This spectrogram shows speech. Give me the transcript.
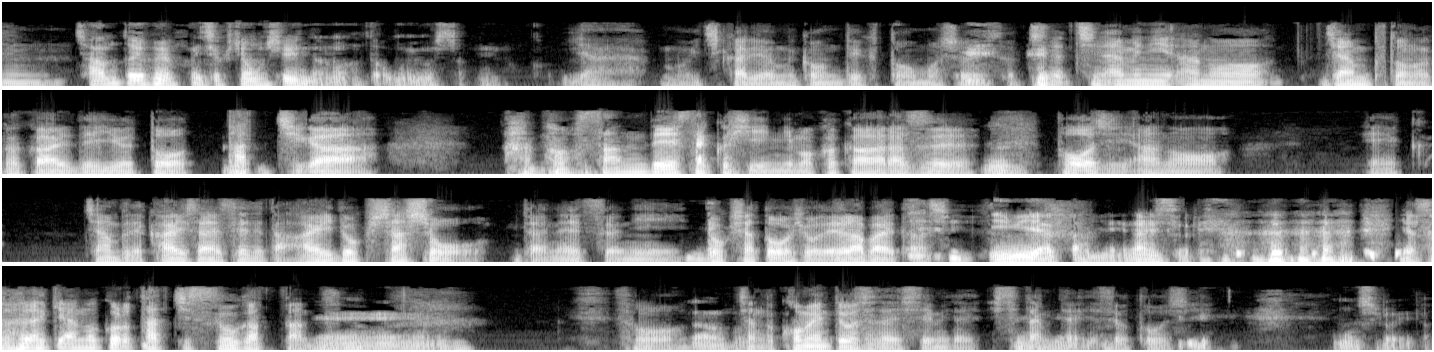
うん。ちゃんと読めばめちゃくちゃ面白いんだろうなと思いましたね。いや、もう一から読み込んでいくと面白いですよ。ちなちなみに、あの、ジャンプとの関わりで言うと、タッチが、あの、サンデー作品にも関わらず、うん。当時、あの、えージャンプで開催されてた愛読者賞みたいなやつに、読者投票で選ばれたらしい。意味わかんねえ。何それ。いや、それだけあの頃タッチすごかったんえですよ。えそう。ちゃんとコメント寄せたりしてみたい、してたみたいですよ、当時。面白いな。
